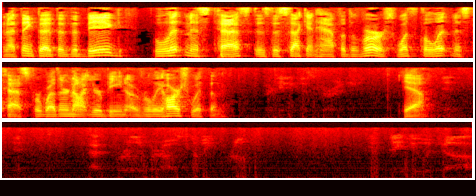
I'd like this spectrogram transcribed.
And I think that the, the big litmus test is the second half of the verse. What's the litmus test for whether or not you're being overly harsh with them? Yeah. That's really where I was coming from. If they do a job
